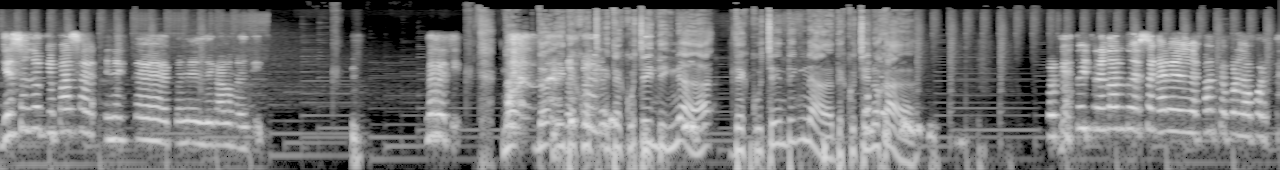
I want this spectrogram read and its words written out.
Y eso es lo que pasa en esta, con el legado maldito. Me retiro. No, no, y te escuché, y te escuché indignada, te escuché indignada, te escuché enojada. Porque estoy tratando de sacar el elefante por la puerta.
